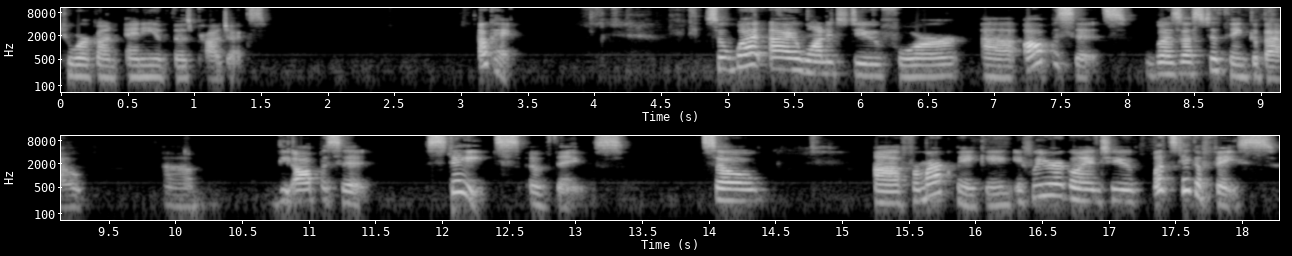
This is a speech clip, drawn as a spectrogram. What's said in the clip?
to work on any of those projects. Okay, so what I wanted to do for uh, opposites was us to think about um, the opposite states of things. So uh, for mark making, if we were going to, let's take a face.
